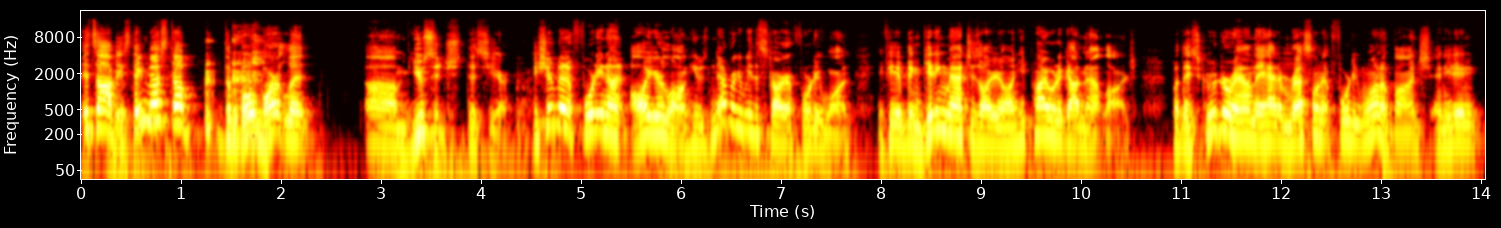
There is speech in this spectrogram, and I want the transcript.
it's obvious they messed up the Beau Bartlett um, usage this year. He should have been at 49 all year long. He was never going to be the starter at 41. If he had been getting matches all year long, he probably would have gotten at large. But they screwed around. They had him wrestling at 41 a bunch, and he didn't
